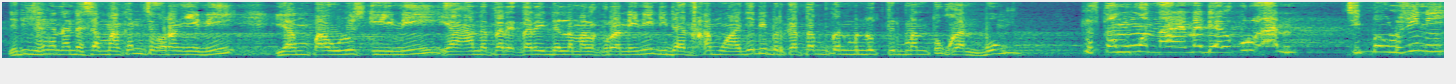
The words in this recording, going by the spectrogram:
Jadi jangan anda samakan seorang ini yang Paulus ini yang anda tarik-tarik dalam Al-Quran ini di datamu aja dia berkata bukan menurut firman Tuhan bung. Terus kamu mau narik di Al-Quran? Si Paulus ini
